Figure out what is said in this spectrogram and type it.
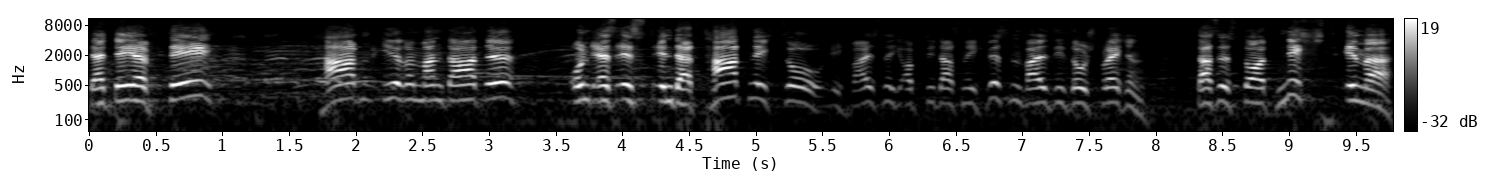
der DFD haben ihre Mandate und es ist in der Tat nicht so, ich weiß nicht, ob Sie das nicht wissen, weil Sie so sprechen, dass es dort nicht immer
